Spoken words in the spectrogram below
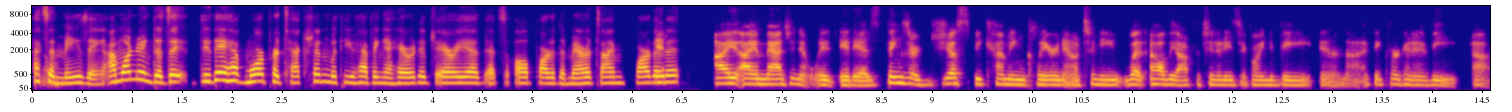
That's So- amazing. I'm wondering, does it, do they have more protection with you having a heritage area that's all part of the maritime part of It- it? I, I imagine it, it is. Things are just becoming clear now to me what all the opportunities are going to be. And I think we're going to be um,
